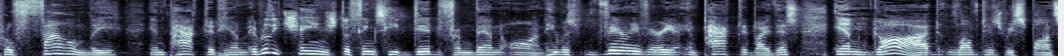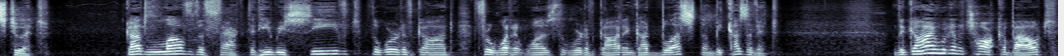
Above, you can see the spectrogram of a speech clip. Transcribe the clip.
profoundly impacted him. It really changed the things he did from then on. He was very, very impacted by this, and God loved his response to it. God loved the fact that he received the Word of God for what it was, the Word of God, and God blessed them because of it. The guy we're going to talk about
